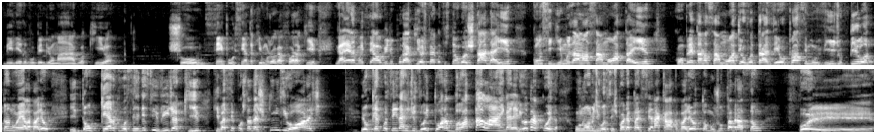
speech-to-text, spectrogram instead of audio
Beleza, vou beber uma água aqui, ó. Show, 100% aqui, vamos jogar fora aqui. Galera, vou encerrar o vídeo por aqui. Eu espero que vocês tenham gostado aí. Conseguimos a nossa moto aí, completar nossa moto e eu vou trazer o próximo vídeo pilotando ela, valeu? Então quero que vocês desse vídeo aqui, que vai ser postado às 15 horas, eu quero que vocês às 18 horas brota lá, hein, galera? E outra coisa, o nome de vocês pode aparecer na capa, valeu? Tamo junto, abração, foi!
